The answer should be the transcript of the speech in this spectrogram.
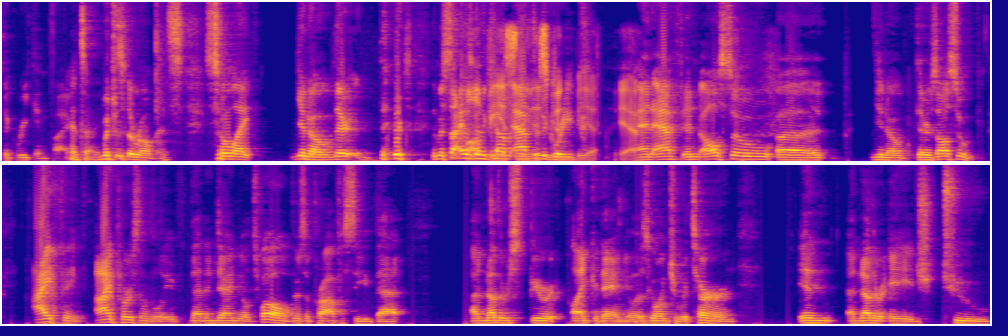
the Greek Empire, Antiochus. which was the Romans. So like you know, there there's the Messiah is going to come after the Greek, be it. Yeah. and after and also uh, you know there's also I think I personally believe that in Daniel 12 there's a prophecy that another spirit like Daniel is going to return in another age to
